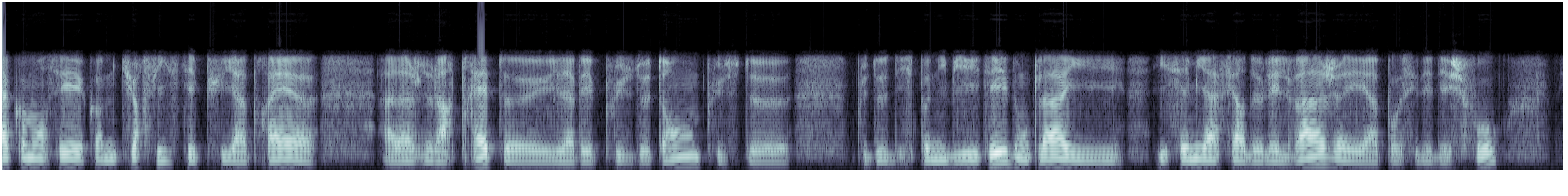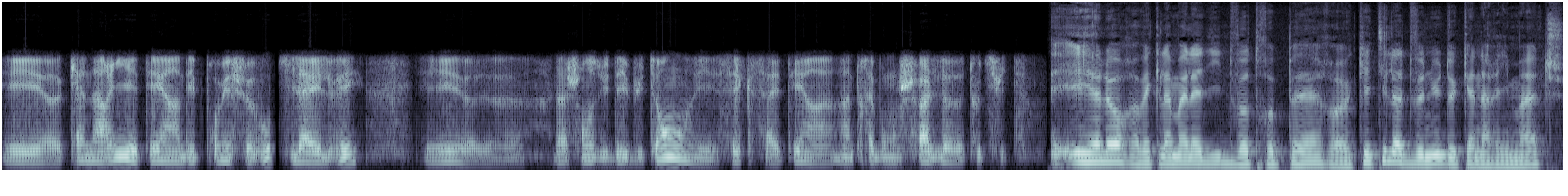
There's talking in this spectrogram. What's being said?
a commencé comme turfiste et puis après, euh, à l'âge de la retraite, euh, il avait plus de temps, plus de plus de disponibilité. Donc là, il, il s'est mis à faire de l'élevage et à posséder des chevaux. Et Canary était un des premiers chevaux qu'il a élevés. Et euh, la chance du débutant, et c'est que ça a été un, très bon cheval euh, tout de suite. Et alors, avec la maladie de votre père, euh, qu'est-il advenu de Canary Match?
